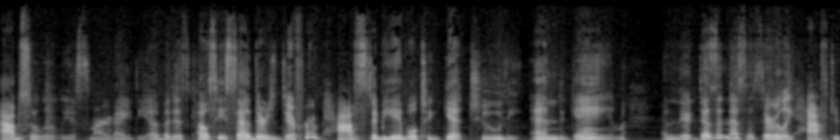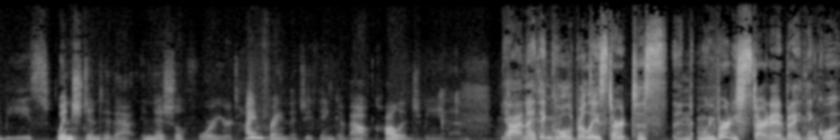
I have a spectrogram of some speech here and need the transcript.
absolutely a smart idea. But as Kelsey said, there's different paths to be able to get to the end game. And it doesn't necessarily have to be squinched into that initial four year time frame that you think about college being in. Yeah, and I think we'll really start to, we've already started, but I think we'll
